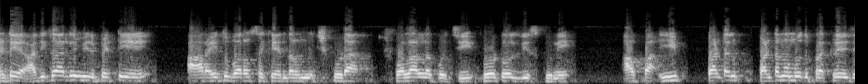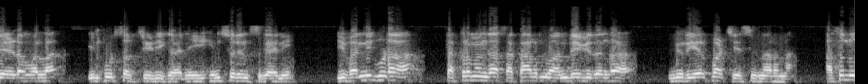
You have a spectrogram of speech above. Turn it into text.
అంటే అధికారిని మీరు పెట్టి ఆ రైతు భరోసా కేంద్రం నుంచి కూడా పొలాల్లోకి వచ్చి ఫోటోలు తీసుకుని ఆ ఈ పంట పంట నమోదు ప్రక్రియ చేయడం వల్ల ఇన్పుట్ సబ్సిడీ కానీ ఇన్సూరెన్స్ కానీ ఇవన్నీ కూడా సక్రమంగా సకాలంలో అందే విధంగా మీరు ఏర్పాటు చేసి ఉన్నారన్న. అసలు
